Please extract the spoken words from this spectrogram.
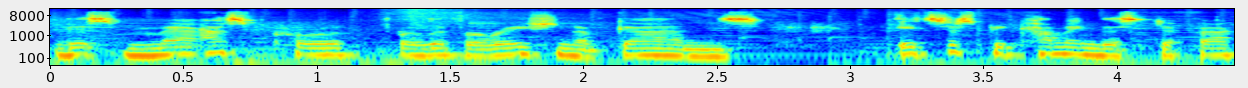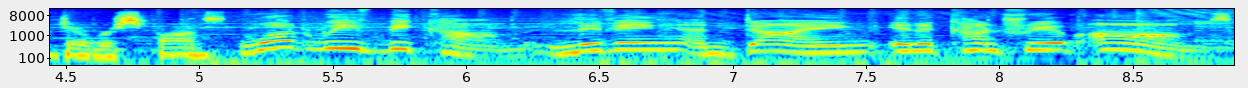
this mass pro- proliferation of guns, it's just becoming this de facto response. What we've become, living and dying in a country of arms.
